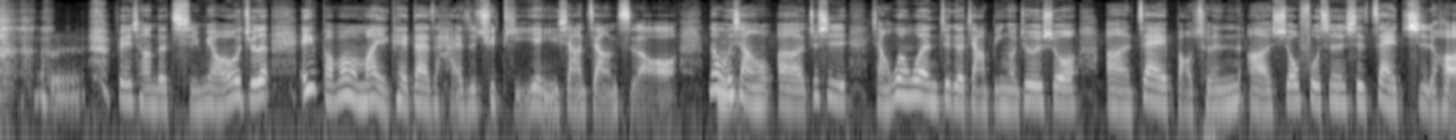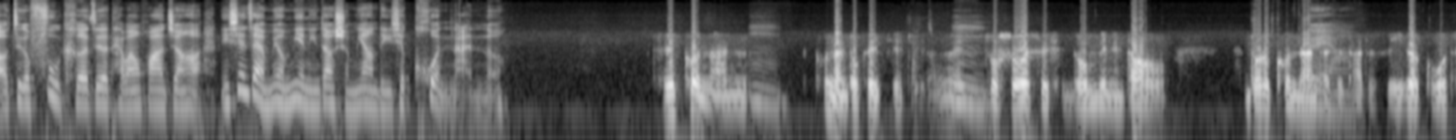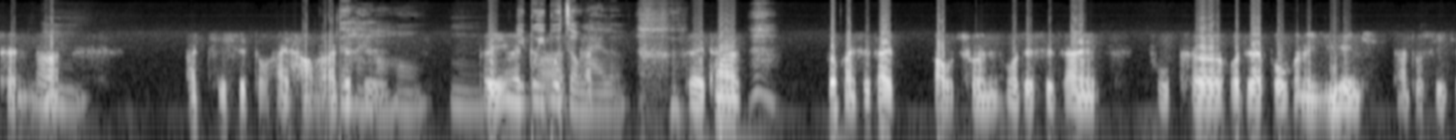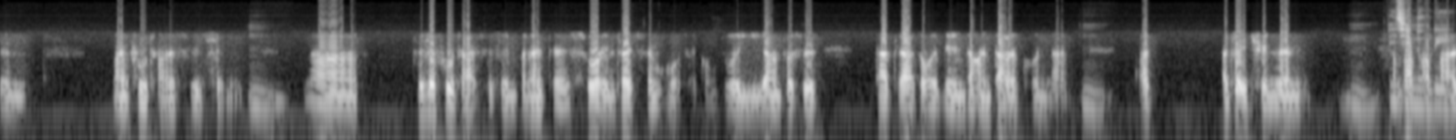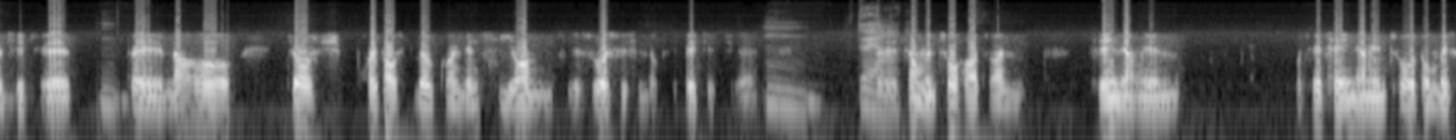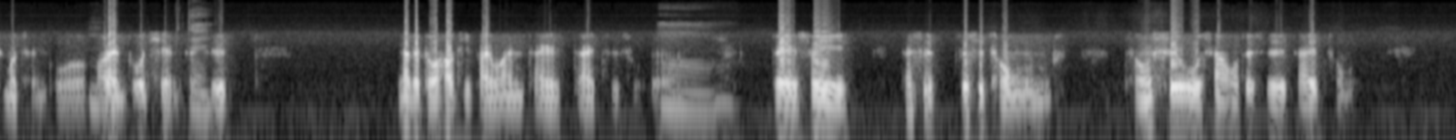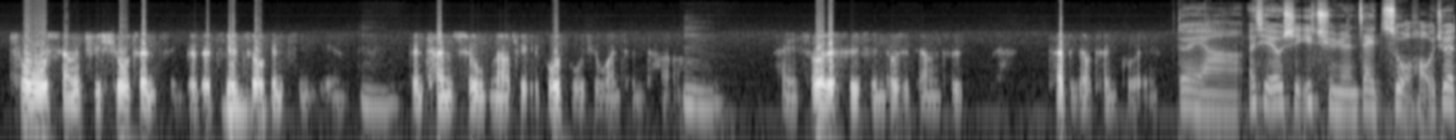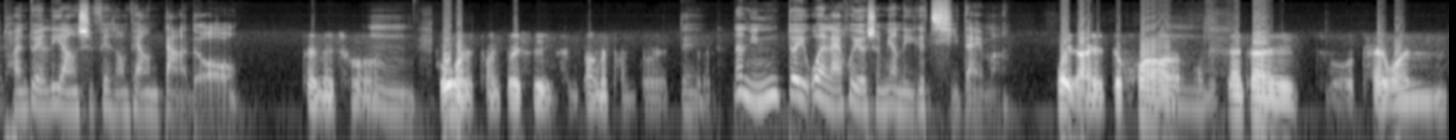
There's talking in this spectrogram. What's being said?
对，非常的奇妙。我觉得，哎，爸爸妈妈也可以带着孩子去体验一下这样子哦。那我想，呃，就是想问问这个嘉宾哦，就是说，呃，在保存、呃修复，甚至是再制哈，这个复刻这个台湾花砖哈，你现在有没有面临到什么样的一些困难呢？其实困难，嗯。困难都可以解决的，因为做所有事情都面临到很多的困难，嗯、但是它就是一个过程。啊那、嗯、啊，其实都还好啊，就是嗯，对，因为一步一步走来了。对他，不管是在保存，或者是在复刻，或者在博物馆的营运，它都是一件蛮复杂的事情。嗯，那这些复杂的事情本来跟所有人在生活、在工作一样，都是。大家都会面临到很大的困难，嗯，而而且一群人，嗯，想办法把它解决，嗯，对，然后就怀抱乐观跟希望，其实所有事情都可以被解决，嗯，对啊，对，像我们做化妆，前一两年，我记得前一两年做都没什么成果，花了很多钱，嗯、但是那个都好几百万在在支出的，哦，对，所以，但是。就是从从失误上，或者是在从错误上去修正整个的节奏跟经验，嗯，跟参数，然后去一步一步去完成它，嗯，嘿，所有的事情都是这样子，才比较珍贵。对呀、啊，而且又是一群人在做哈，我觉得团队力量是非常非常大的哦。对，没错。嗯，博物馆的团队是很棒的团队。对，对，那您对未来会有什么样的一个期待吗？未来的话，嗯、我们现在在做台湾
